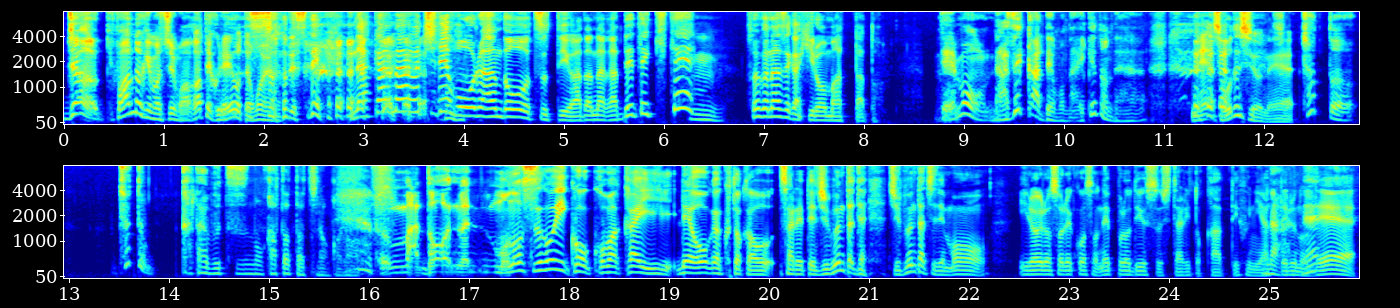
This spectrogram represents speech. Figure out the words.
じゃあファンの気持ちも分かってくれよって思うよそうですね。仲間内でホールオーツっていうあだ名が出てきて、うん、それがなぜか広まったと。でもなぜかでもないけどね。ねそうですよね。ちょっとちょっと堅物の方たちなのかな。まあどうものすごいこう細かいで音楽とかをされて自分たち自分たちでもいろいろそれこそねプロデュースしたりとかっていうふうにやってるので、ね、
